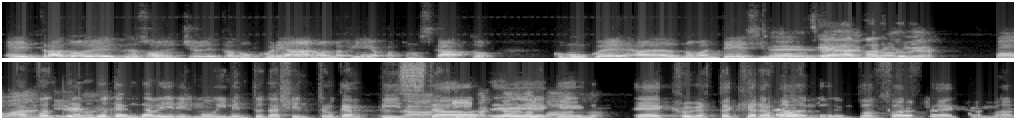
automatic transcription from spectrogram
È entrato, eh, non so, c'è entrato un coreano alla fine che ha fatto uno scatto, comunque al novantesimo. Sì, eh, a volte... Lui Avanti, a volte Endo tende ad avere il movimento da centrocampista esatto, eh, che, ecco, che attaccare la palla e andare un po' a far ecco, ma...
